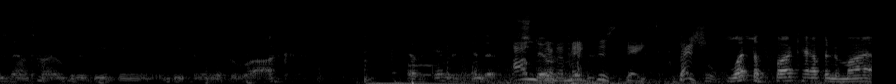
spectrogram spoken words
Is now time for the deepening, deepening of the rock. Of- In the, in the I'm stone. gonna make this day special. What the fuck happened to my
